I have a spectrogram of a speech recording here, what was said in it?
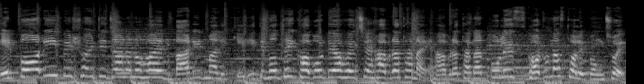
এরপরই বিষয়টি জানানো হয় বাড়ির মালিককে। ইতিমধ্যেই খবর দেওয়া হয়েছে হাবড়া থানায়। হাবড়া থানার পুলিশ ঘটনাস্থলে পৌঁছয়।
